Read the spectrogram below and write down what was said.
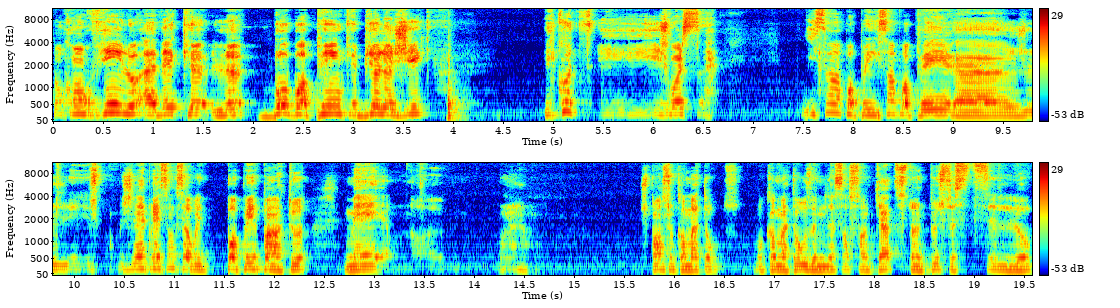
Donc, on revient là avec le Boba Pink biologique. Écoute, je vois. Il sent pas pire, il sent pas pire. Euh, j'ai l'impression que ça va être pas pire tout, mais je pense au Comatose. Le Comatose de 1964, c'est un peu ce style-là.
